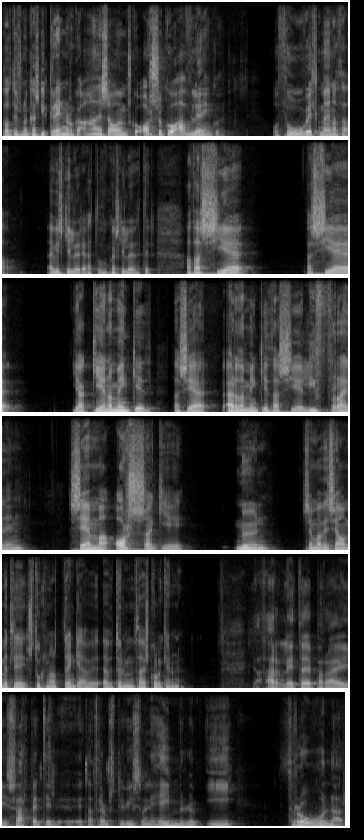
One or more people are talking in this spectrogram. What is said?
doldið svona kannski greinar okkur aðeins á um sko, orsöku og afleðingu og þú vilt meina það ef ég skilir rétt og þú kannski skilir réttir að það sé það sé, já, genamengið það sé erðamengið það sé líffræðin sem að orsaki mun sem að við sjáum millir stúknar og drengja ef við, við tölum um það í skólakerfinu Já, þar leitaði bara í svarpenn til einna fremstu vísamenni heiminum í þróunar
